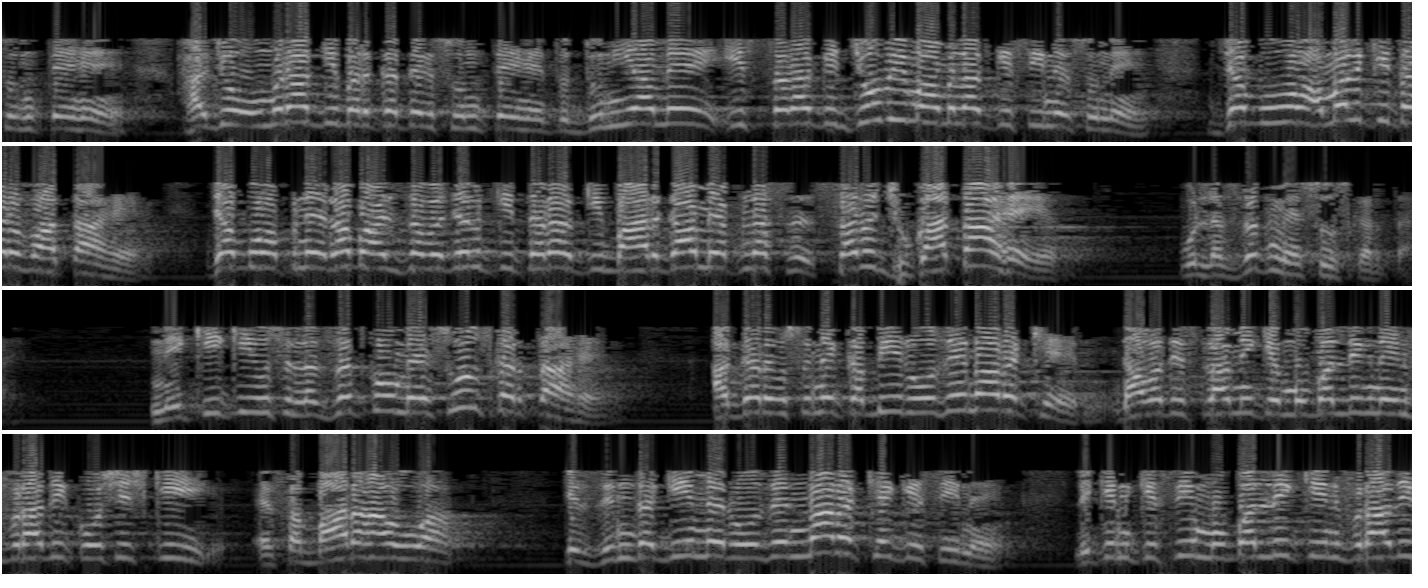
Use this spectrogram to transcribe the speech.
سنتے ہیں، حج و عمرہ کی برکتیں سنتے ہیں۔ تو دنیا میں اس طرح کے جو بھی معاملات کسی نے سنے، جب وہ عمل کی طرف آتا ہے، جب وہ اپنے رب عز و جل کی طرح کی بارگاہ میں اپنا سر جھکاتا ہے، وہ لذت محسوس کرتا ہے۔ نیکی کی اس لذت کو محسوس کرتا ہے۔ اگر اس نے کبھی روزے نہ رکھے، دعوت اسلامی کے مبلغ نے انفرادی کوشش کی، ایسا بارہ ہوا کہ زندگی میں روزے نہ رکھے کسی نے، لیکن کسی مبلغ کی انفرادی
